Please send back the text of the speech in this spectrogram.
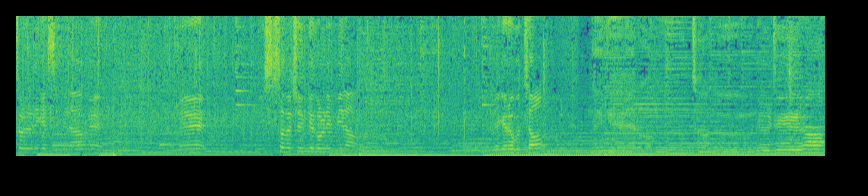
박수를 드리겠습니다. 아멘. 아멘 이 시선을 주님께 돌립니다. 내게로부터 내게로부터 눈을 들어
